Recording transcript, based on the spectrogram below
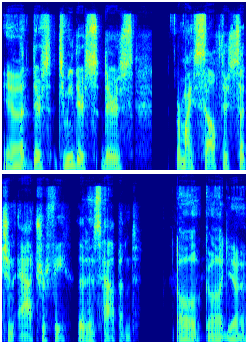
Yeah. But there's to me there's there's for myself there's such an atrophy that has happened. Oh god, yeah.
